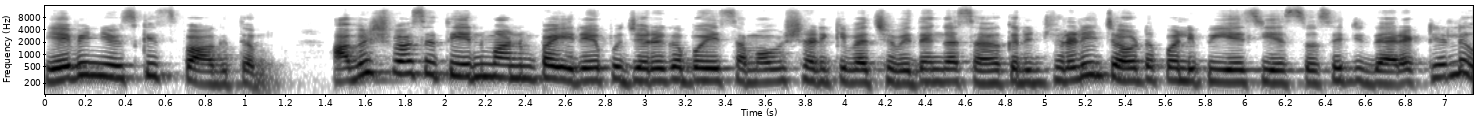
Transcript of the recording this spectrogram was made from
ఏవీ న్యూస్కి స్వాగతం. అవిశ్వాస తీర్మానంపై రేపు జరగబోయే సమావేశానికి వచ్చే విధంగా సహకరించాలని Choutapalli PSCS society directors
